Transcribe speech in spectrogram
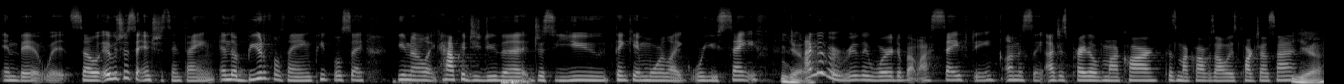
in bed with. So it was just an interesting thing. And the beautiful thing, people say, you know, like how could you do that? Just you thinking more like, were you safe? Yeah. I never really worried about my safety. Honestly, I just prayed over my car because my car was always parked outside. Yeah.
